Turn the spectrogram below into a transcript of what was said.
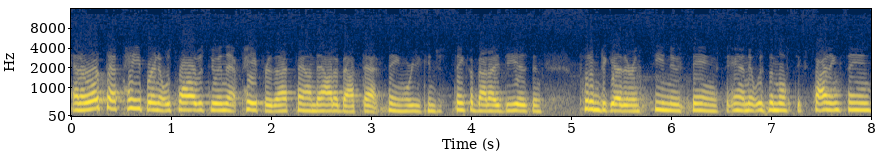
And I wrote that paper, and it was while I was doing that paper that I found out about that thing where you can just think about ideas and put them together and see new things. And it was the most exciting thing,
